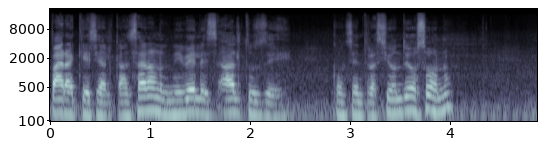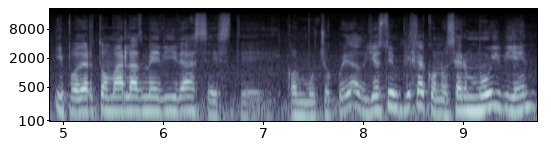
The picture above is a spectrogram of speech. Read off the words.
para que se alcanzaran los niveles altos de concentración de ozono y poder tomar las medidas este, con mucho cuidado. Y esto implica conocer muy bien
